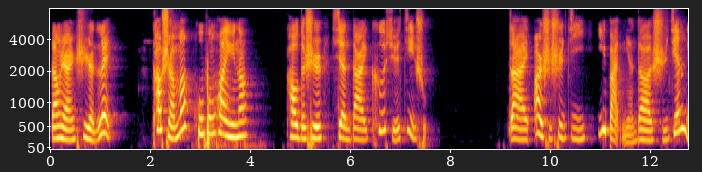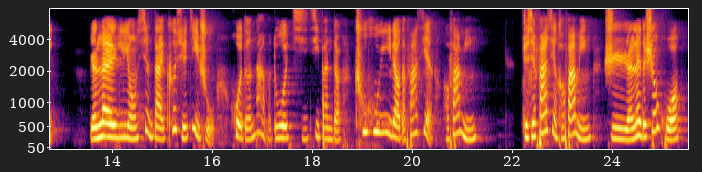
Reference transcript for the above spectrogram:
当然是人类。靠什么呼风唤雨呢？靠的是现代科学技术。在二十世纪一百年的时间里，人类利用现代科学技术。获得那么多奇迹般的、出乎意料的发现和发明，这些发现和发明使人类的生活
